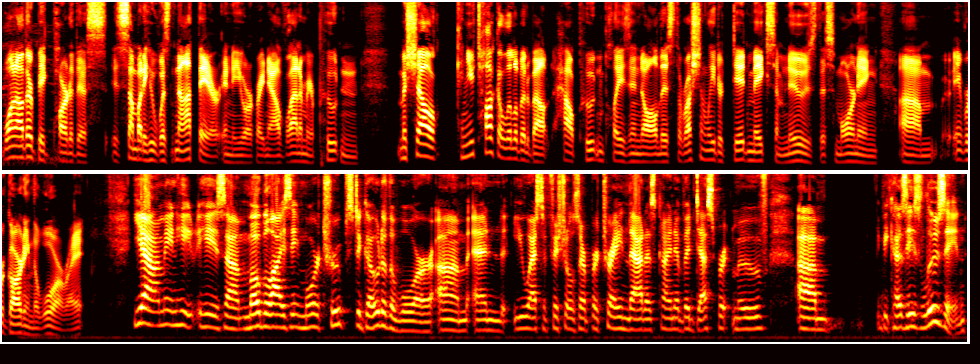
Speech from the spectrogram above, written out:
one other big part of this is somebody who was not there in New York right now, Vladimir Putin. Michele, can you talk a little bit about how Putin plays into all this? The Russian leader did make some news this morning um, regarding the war, right? Yeah, I mean, he he's um, mobilizing more troops to go to the war, um, and U.S. officials are portraying that as kind of a desperate move um, because he's losing.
